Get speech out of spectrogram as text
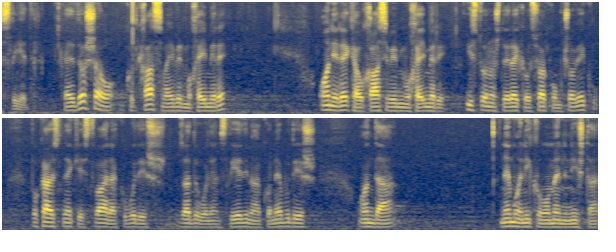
slijedili. Kad je došao kod Kasama ibn Muhajmire, on je rekao Kasim ibn Muhajmiri isto ono što je rekao svakom čovjeku, pokazati neke stvari, ako budeš zadovoljan slijedima, ako ne budeš, onda nemoj nikom o meni ništa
